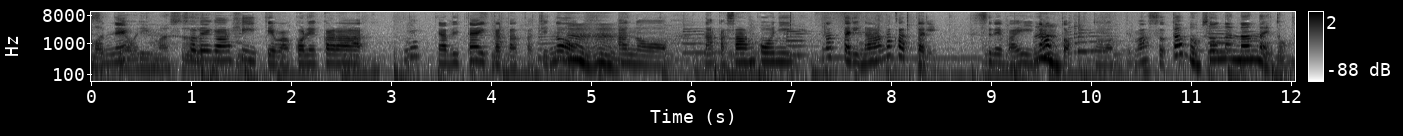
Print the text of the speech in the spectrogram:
すねお。ります。それがひいてはこれからねやりたい方たちの、うんうんあのなんか参考になったりならなかったりすればいいなと思ってます。多分そんななんないと思う。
